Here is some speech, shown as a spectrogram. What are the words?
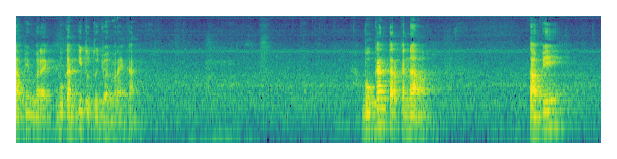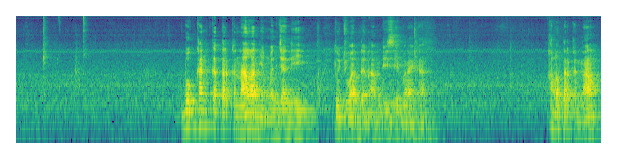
tapi mereka bukan itu tujuan mereka. Bukan terkenal, tapi bukan keterkenalan yang menjadi tujuan dan ambisi mereka. Kalau terkenal,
